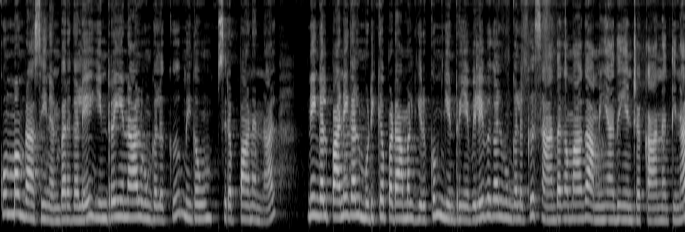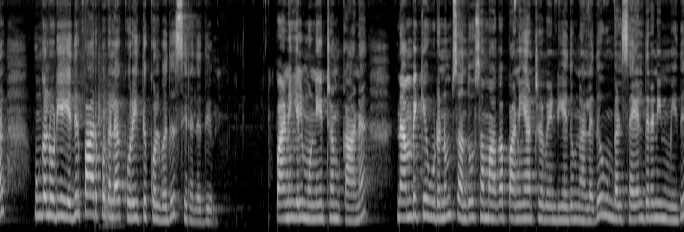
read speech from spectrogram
கும்பம் ராசி நண்பர்களே இன்றைய நாள் உங்களுக்கு மிகவும் சிறப்பான நாள். நீங்கள் பணிகள் முடிக்கப்படாமல் இருக்கும் இன்றைய விளைவுகள் உங்களுக்கு சாதகமாக அமையாது என்ற காரணத்தினால் உங்களுடைய எதிர்பார்ப்புகளை குறைத்து கொள்வது சிறந்தது. பணியில் முன்னேற்றம் காண நம்பிக்கையுடனும் சந்தோஷமாக பணியாற்ற வேண்டியதும் நல்லது. உங்கள் செயல்திறனின் மீது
